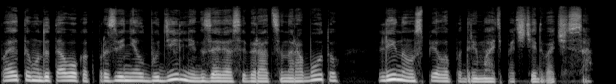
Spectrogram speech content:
поэтому до того, как прозвенел будильник, зовя собираться на работу, Лина успела подремать почти два часа.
